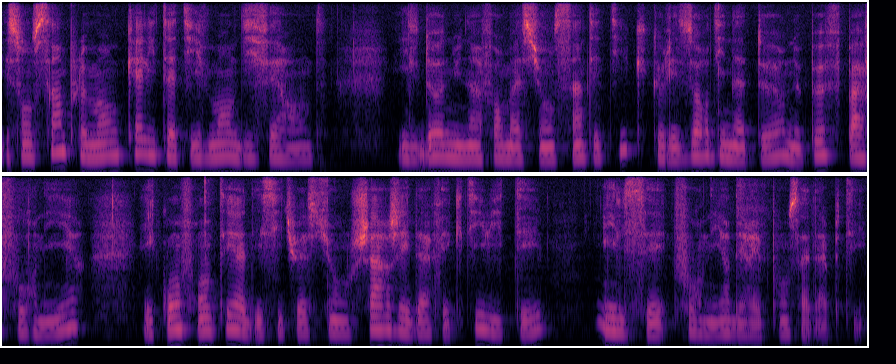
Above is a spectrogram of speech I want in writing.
et sont simplement qualitativement différentes. Ils donnent une information synthétique que les ordinateurs ne peuvent pas fournir et confrontés à des situations chargées d'affectivité, il sait fournir des réponses adaptées.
